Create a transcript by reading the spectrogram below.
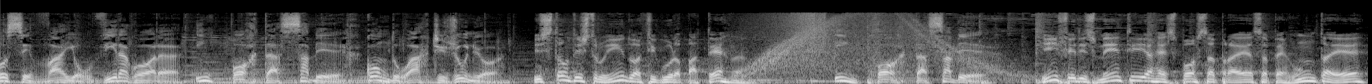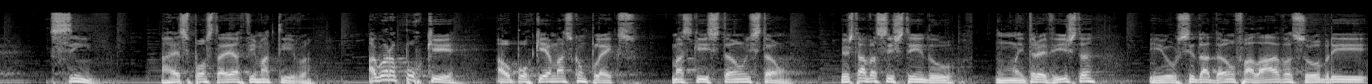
Você vai ouvir agora. Importa saber. Com Duarte Júnior. Estão destruindo a figura paterna? Importa saber. Infelizmente, a resposta para essa pergunta é sim. A resposta é afirmativa. Agora, por quê? Ah, o porquê é mais complexo, mas que estão, estão. Eu estava assistindo uma entrevista e o cidadão falava sobre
